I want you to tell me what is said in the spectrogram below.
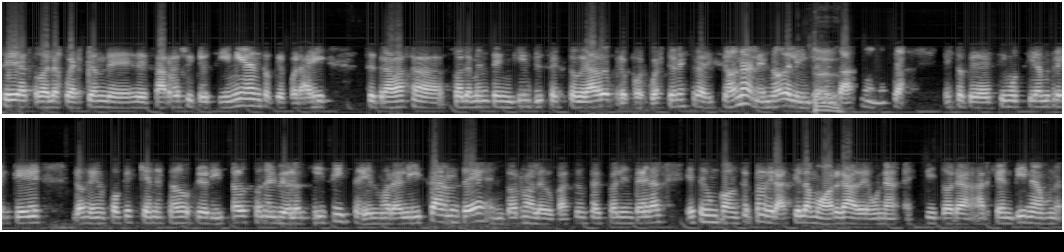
sea toda la cuestión de desarrollo y crecimiento, que por ahí se trabaja solamente en quinto y sexto grado, pero por cuestiones tradicionales, ¿no? De la implementación. O sea, esto que decimos siempre que los enfoques que han estado priorizados son el biologicista y el moralizante en torno a la educación sexual integral. Este es un concepto de Graciela Morgade, una escritora argentina una,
